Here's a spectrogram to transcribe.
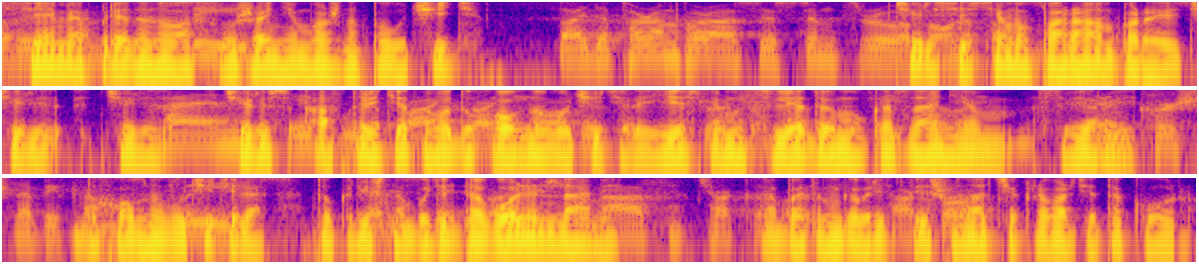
Семя преданного служения можно получить через систему парампары, через, через, через авторитетного духовного учителя. Если мы следуем указаниям с верой духовного учителя, то Кришна будет доволен нами. Об этом говорит Вишванат Чакраварти Такур.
